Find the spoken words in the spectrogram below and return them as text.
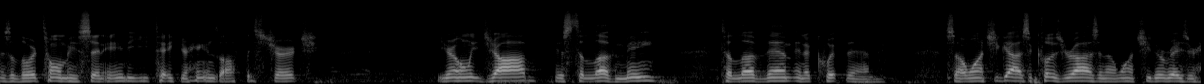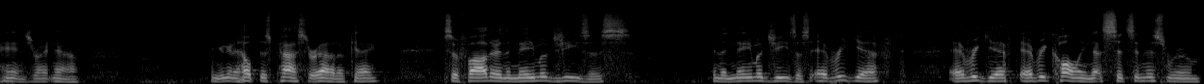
As the Lord told me, He said, Andy, you take your hands off this church. Your only job is to love me, to love them, and equip them. So I want you guys to close your eyes and I want you to raise your hands right now. And you're going to help this pastor out, okay? So, Father, in the name of Jesus, in the name of Jesus, every gift, every gift, every calling that sits in this room,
